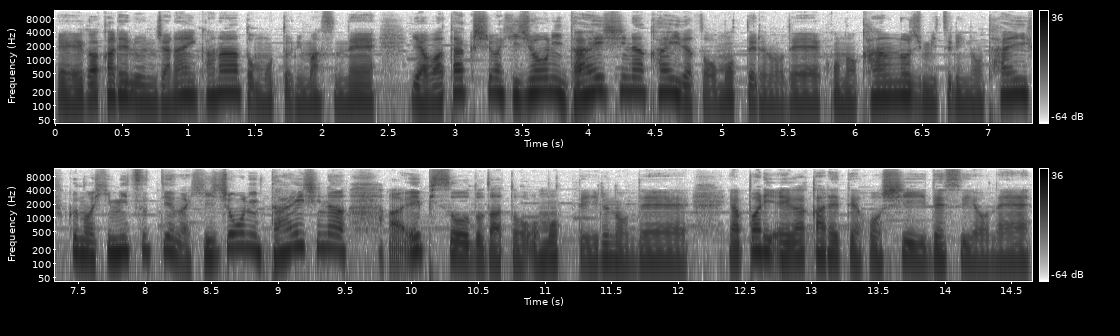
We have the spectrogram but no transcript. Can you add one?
えー、描かれるんじゃないかなと思っておりますね。いや、私は非常に大事な回だと思ってるので、この関路寺みつりの大福の秘密っていうのは非常に大事なエピソードだと思っているので、やっぱり描かれてほしいですよね。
